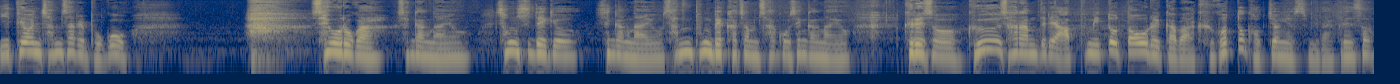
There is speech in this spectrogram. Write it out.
이태원 참사를 보고 아, 세월호가 생각나요. 성수대교 생각나요. 삼풍백화점 사고 생각나요. 그래서 그 사람들의 아픔이 또 떠오를까봐 그것도 걱정이었습니다. 그래서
